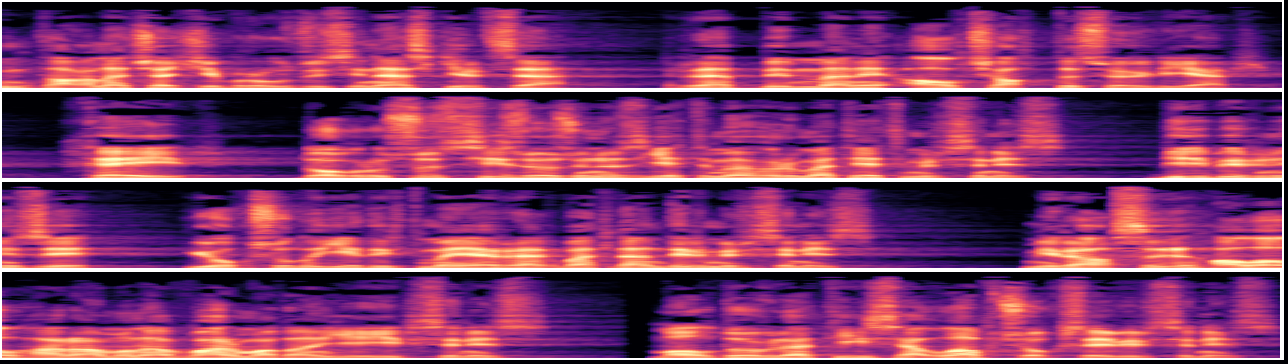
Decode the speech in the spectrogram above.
imtihana çəkib ruzisinə əskilsə, Rəbbim məni alçaltdı söyləyər. Xeyr, doğrusu siz özünüz yetimə hörmət etmirsiniz. Bir-birinizi yoxsulu yedirtməyə rəğbətləndirmirsiniz. Mirası halal haramına varmadan yeyirsiniz. Mal dövləti isə lap çox sevirsiniz.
